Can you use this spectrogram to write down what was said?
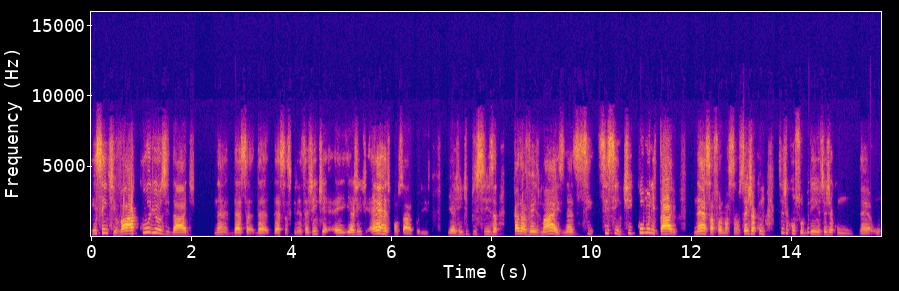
incentivar a curiosidade né, dessa, dessas crianças. A gente, é, e a gente é responsável por isso. E a gente precisa cada vez mais né, se, se sentir comunitário nessa formação, seja com, seja com sobrinhos, seja com, né, um,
